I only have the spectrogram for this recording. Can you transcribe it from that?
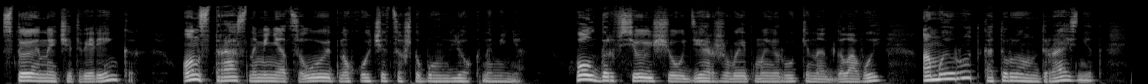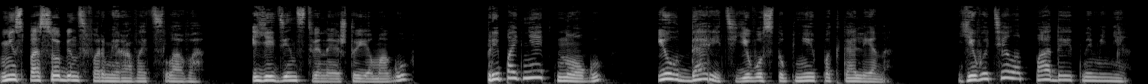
Стоя на четвереньках, он страстно меня целует, но хочется, чтобы он лег на меня. Холдер все еще удерживает мои руки над головой, а мой рот, который он дразнит, не способен сформировать слова. Единственное, что я могу — приподнять ногу и ударить его ступней под колено. Его тело падает на меня,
